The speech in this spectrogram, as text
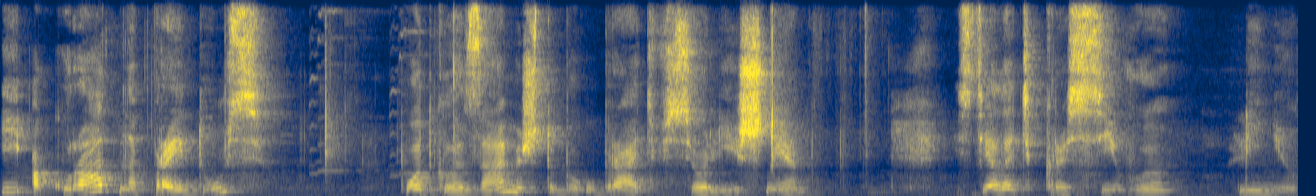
И аккуратно пройдусь под глазами, чтобы убрать все лишнее и сделать красивую линию.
